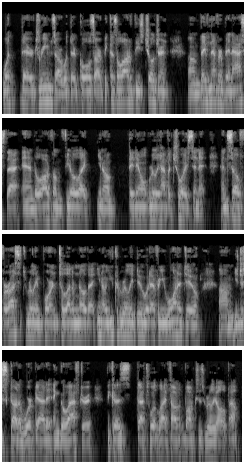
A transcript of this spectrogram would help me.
what their dreams are, what their goals are, because a lot of these children, um, they've never been asked that, and a lot of them feel like, you know, they don't really have a choice in it. And so for us, it's really important to let them know that, you know, you could really do whatever you want to do. Um, you just got to work at it and go after it because that's what life out of the box is really all about.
